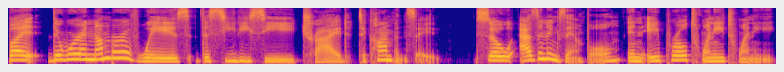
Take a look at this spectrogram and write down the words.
But there were a number of ways the CDC tried to compensate. So, as an example, in April 2020,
